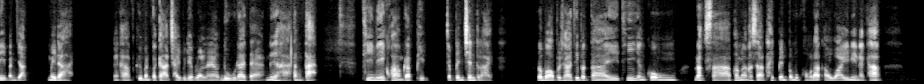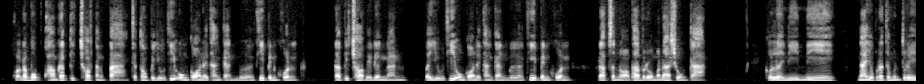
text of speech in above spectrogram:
ติบัญญัติไม่ได้นะครับ คือมันประกาศใช้ไปเรียบร้อยแล้ว ดูได้แต่เนื้อหาต่างๆ ทีนี้ความรับผิดจะเป็นเช่นไร ระบอบประชาธิปไตยที่ยังคงรักษาพระมหากษัตริย์ให้เป็นประมุขของรัฐเอาไว้นี่นะครับ ระบบความรับผิดชอบต่างๆ จะต้องไปอยู่ที่องค์กรในทางการเมืองที่เป็นคน รับผิดชอบในเรื่องนั้น ไปอยู่ที่องค์กรในทางการเมืองที่เป็นคน รับสนองพระบรมราชโองการกรณีนี้นายกรัฐมนตรี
